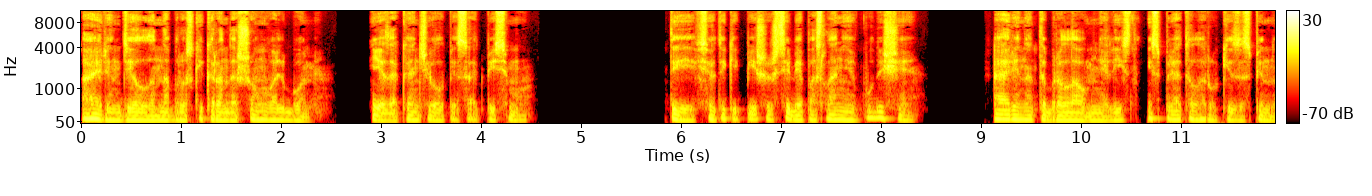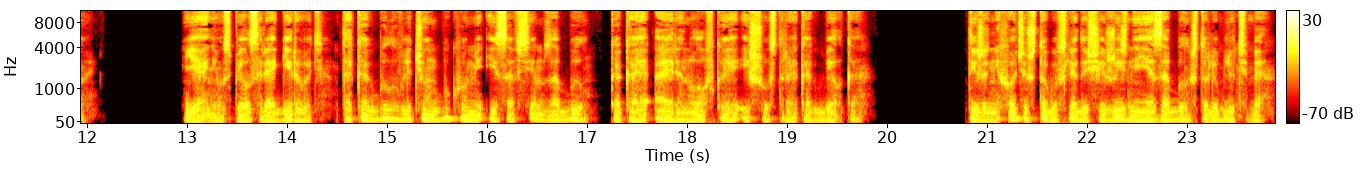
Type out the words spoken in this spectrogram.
Айрин делала наброски карандашом в альбоме. Я заканчивал писать письмо. «Ты все-таки пишешь себе послание в будущее?» Айрин отобрала у меня лист и спрятала руки за спиной. Я не успел среагировать, так как был увлечен буквами и совсем забыл, какая Айрин ловкая и шустрая, как белка. «Ты же не хочешь, чтобы в следующей жизни я забыл, что люблю тебя?»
